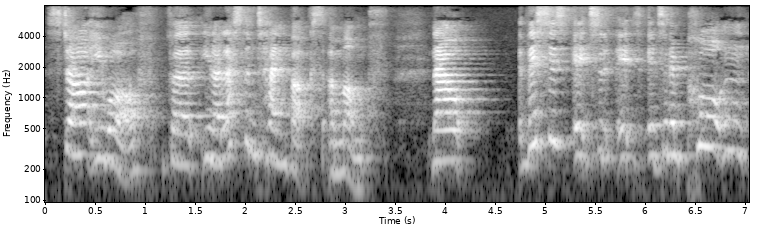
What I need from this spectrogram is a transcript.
start you off for you know less than 10 bucks a month. Now this is it's it's, it's an important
